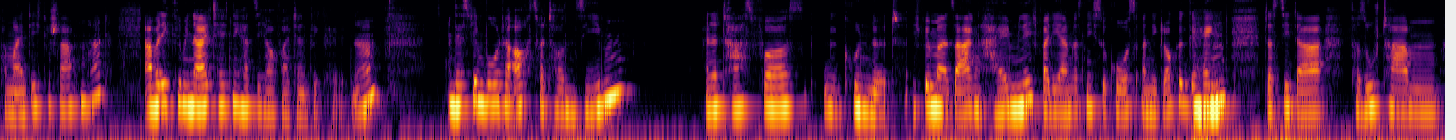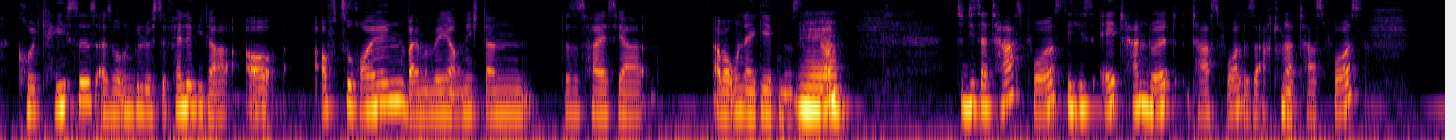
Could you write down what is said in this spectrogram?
vermeintlich geschlafen hat. Aber die Kriminaltechnik hat sich auch weiterentwickelt. Ne? Deswegen wurde auch 2007 eine Taskforce gegründet. Ich will mal sagen heimlich, weil die haben das nicht so groß an die Glocke gehängt, mhm. dass die da versucht haben, Cold Cases, also ungelöste Fälle wieder au aufzurollen, weil man will ja auch nicht dann, dass es heißt, ja, aber ohne Ergebnis. Ja, ne? ja. Zu dieser Taskforce, die hieß 800 Taskforce, also 800 Taskforce,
